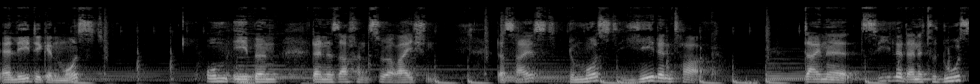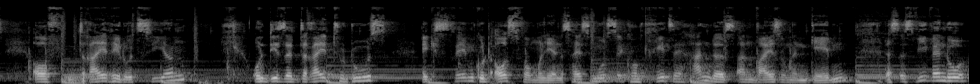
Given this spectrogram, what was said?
erledigen musst, um eben deine Sachen zu erreichen. Das heißt, du musst jeden Tag deine Ziele, deine To-Dos auf drei reduzieren und diese drei To-Dos extrem gut ausformulieren. Das heißt, du musst dir konkrete Handelsanweisungen geben. Das ist wie wenn du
